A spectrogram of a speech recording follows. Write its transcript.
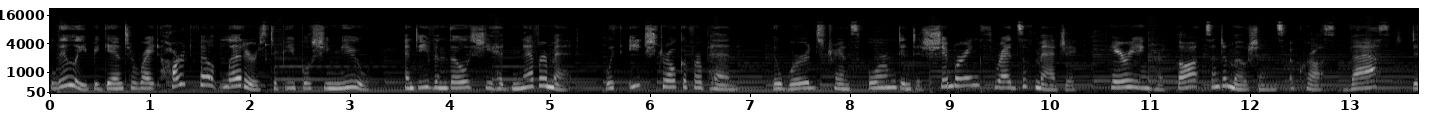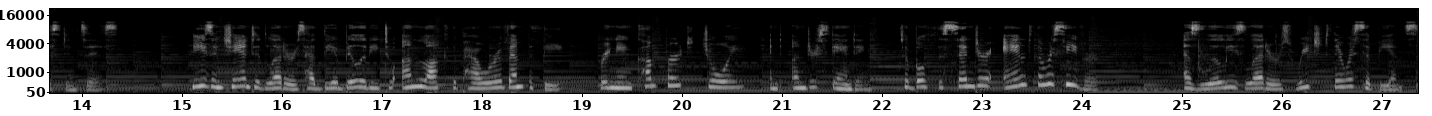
Lily began to write heartfelt letters to people she knew and even those she had never met. With each stroke of her pen, the words transformed into shimmering threads of magic, carrying her thoughts and emotions across vast distances. These enchanted letters had the ability to unlock the power of empathy, bringing comfort, joy, and understanding to both the sender and the receiver. As Lily's letters reached their recipients,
